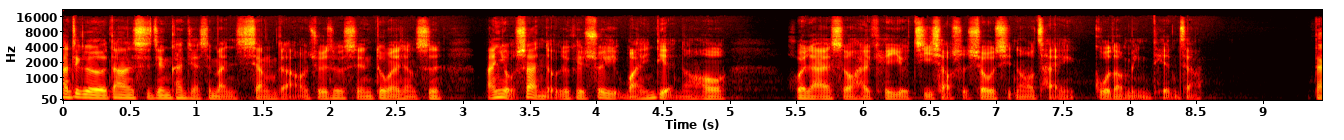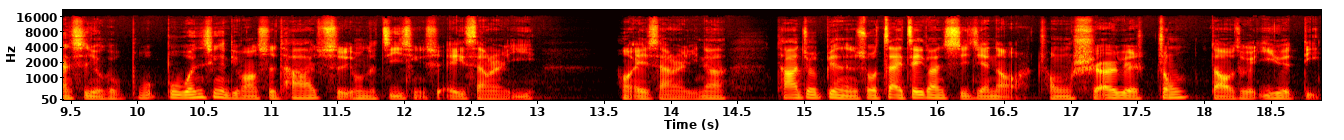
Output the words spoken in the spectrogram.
那这个当然时间看起来是蛮香的，我觉得这个时间对我来讲是蛮友善的，我就可以睡晚一点，然后回来的时候还可以有几小时休息，然后才过到明天这样。但是有个不不温馨的地方是，它使用的机型是 A 三二一，哦 A 三二一，那它就变成说，在这段时间哦，从十二月中到这个一月底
